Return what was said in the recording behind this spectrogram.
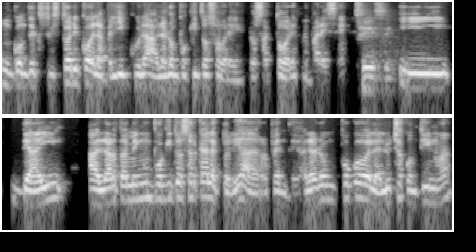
un contexto histórico de la película, hablar un poquito sobre los actores, me parece. Sí, sí. Y de ahí hablar también un poquito acerca de la actualidad, de repente, hablar un poco de la lucha continua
